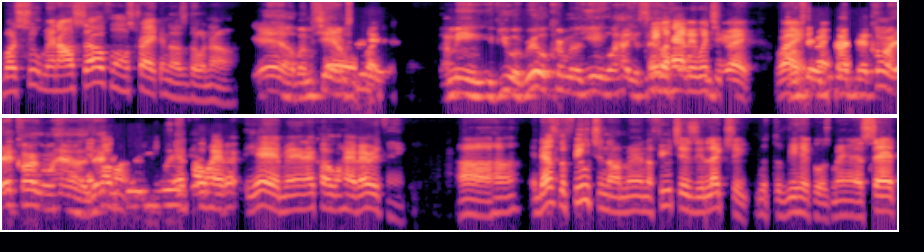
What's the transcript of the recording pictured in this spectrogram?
But shoot, man, our cell phones tracking us though now. Yeah, but I'm saying, Yeah, saying I mean, if you a real criminal, you ain't gonna have your They gonna have it with you, right? Right. I'm saying right. you got that car. That car gonna have That exactly where you went. That car gonna have, yeah, man. That car gonna have everything. Uh huh. And that's the future now, man. The future is electric with the vehicles, man. It's sad.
